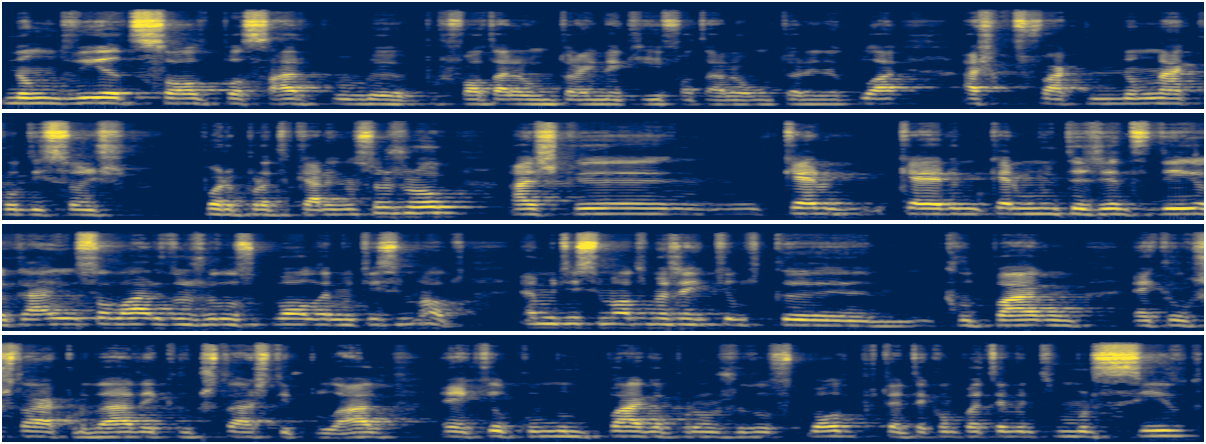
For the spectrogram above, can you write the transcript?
não devia de só passar por, por faltar a um treino aqui, faltar a um treino acolá, acho que de facto não há condições para praticarem o seu jogo. Acho que quer, quer, quer muita gente diga que ah, o salário de um jogador de futebol é muitíssimo alto. É muitíssimo alto, mas é aquilo que, que lhe pagam, é aquilo que está acordado, é aquilo que está estipulado, é aquilo que o mundo paga para um jogador de futebol, portanto é completamente merecido.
